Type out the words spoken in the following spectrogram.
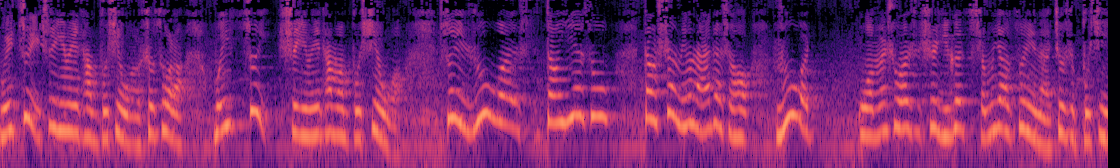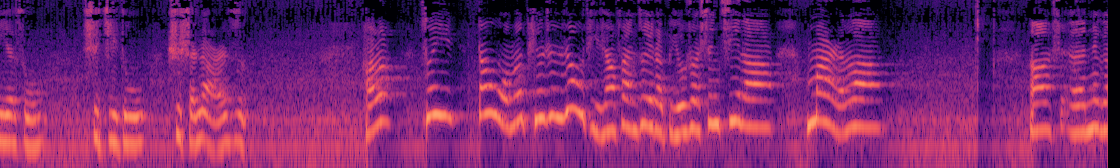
为罪，是因为他们不信我。说错了，为罪是因为他们不信我。所以，如果当耶稣、当圣灵来的时候，如果我们说是一个什么叫罪呢？就是不信耶稣是基督，是神的儿子。好了，所以当我们平时肉体上犯罪了，比如说生气啦、骂人啦。啊，是呃，那个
